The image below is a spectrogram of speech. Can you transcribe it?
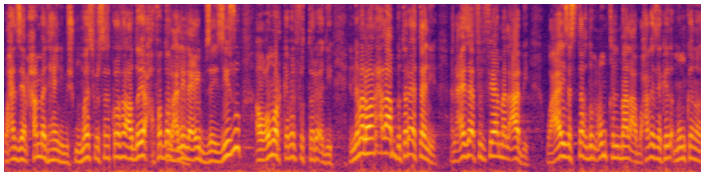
واحد زي محمد هاني مش مميز في رسالة الكرات العرضيه هفضل عليه لعيب زي زيزو أو عمر كمال في الطريقة دي. إنما لو أنا هلعب بطريقة تانية أنا عايز أقفل فيها ملعبي وعايز أستخدم عمق الملعب وحاجة زي كده ممكن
